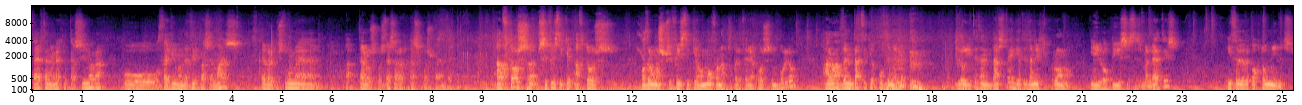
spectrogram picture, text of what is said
θα έφτανε μέχρι τα σύνορα που θα γίνουν δίπλα σε εμά. ευελπιστούμε α, τέλος 24, αρχάς 25. Αυτός α, ψηφίστηκε, αυτός ο δρόμος ψηφίστηκε ομόφωνα από το Περιφερειακό Συμβούλιο, αλλά δεν εντάχθηκε ούτε μελέτη. Λέω γιατί δεν εντάσσεται, γιατί δεν έχει χρόνο η υλοποίηση της μελέτης, ήθελε 18 μήνες.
